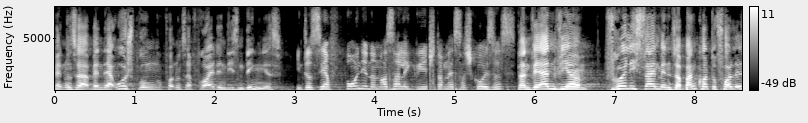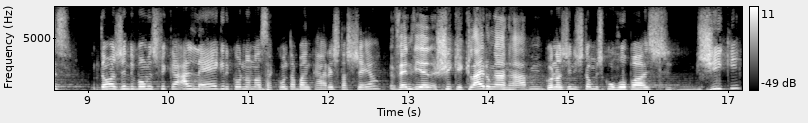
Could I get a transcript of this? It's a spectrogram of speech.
Wenn, unser, wenn der Ursprung von unserer Freude in diesen Dingen ist, Então se a fonte da nossa alegria está nessas coisas, dann werden wir fröhlich sein, wenn unser Bankkonto voll ist, então a gente vamos ficar alegre quando a nossa conta bancária está cheia, wenn wir schicke Kleidung anhaben, quando a gente estamos com roupas chique,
